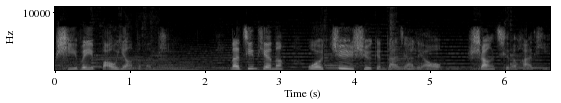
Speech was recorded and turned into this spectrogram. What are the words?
脾胃保养的问题。那今天呢，我继续跟大家聊上期的话题。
